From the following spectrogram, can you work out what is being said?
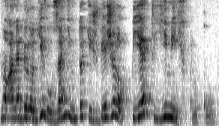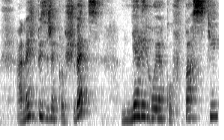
no a nebylo divu, za ním totiž běželo pět jiných kluků. A než bys řekl švec, měli ho jako v pasti,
